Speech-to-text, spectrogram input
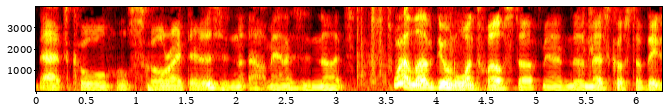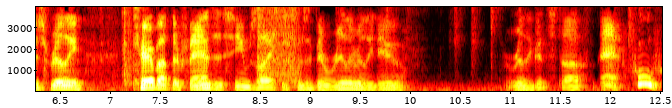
That's cool. Little skull right there. This is, oh man, this is nuts. That's why I love doing 112 stuff, man. The Mezco stuff. They just really care about their fans, it seems like. It seems like they really, really do. Really good stuff. Man, whew.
